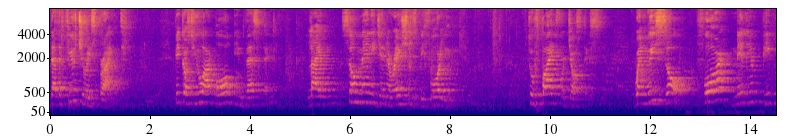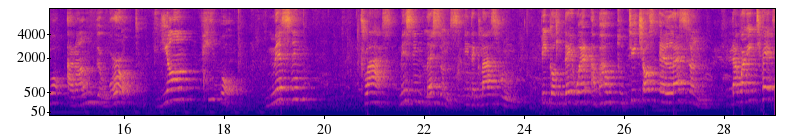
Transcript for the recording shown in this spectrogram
that the future is bright because you are all invested like so many generations before you to fight for justice. When we saw four million people around the world, young people missing class, missing lessons in the classroom because they were about to teach us a lesson that what it takes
